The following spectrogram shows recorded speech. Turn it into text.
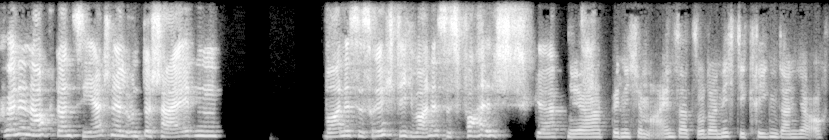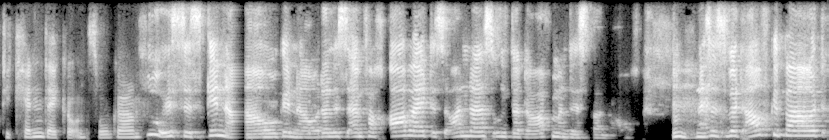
können auch dann sehr schnell unterscheiden, wann ist es richtig, wann ist es falsch. Gell? Ja, bin ich im Einsatz oder nicht? Die kriegen dann ja auch die Kenndecke und sogar. So ist es, genau, genau. Dann ist einfach Arbeit ist anders und da darf man das dann auch. Mhm. Also es wird aufgebaut,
